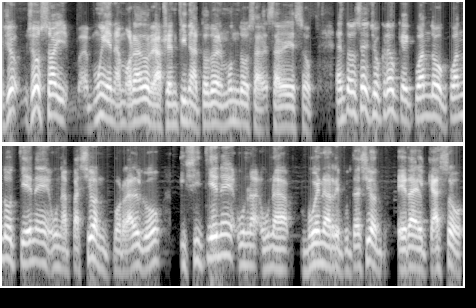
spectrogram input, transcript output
yo, yo soy muy enamorado de Argentina, todo el mundo sabe, eso. Entonces yo creo que cuando, cuando tiene una pasión por algo, y si tiene una buena reputación, era el caso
